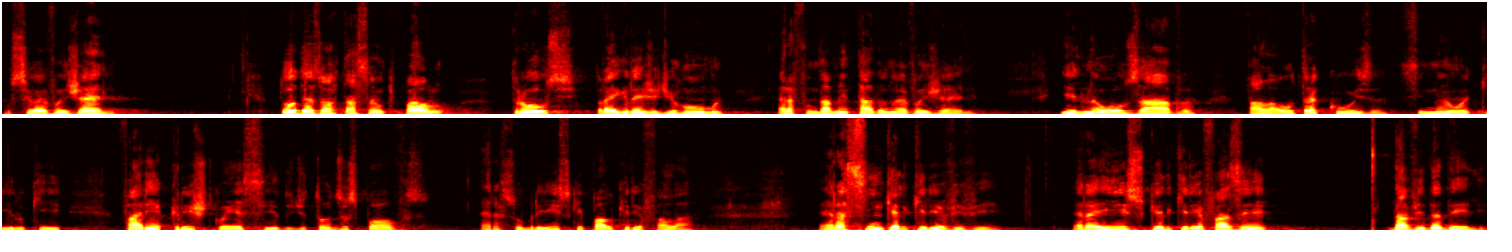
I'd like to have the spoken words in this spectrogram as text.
o seu Evangelho. Toda a exortação que Paulo trouxe para a igreja de Roma era fundamentada no Evangelho. E ele não ousava falar outra coisa senão aquilo que faria Cristo conhecido de todos os povos. Era sobre isso que Paulo queria falar. Era assim que ele queria viver. Era isso que ele queria fazer da vida dele.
